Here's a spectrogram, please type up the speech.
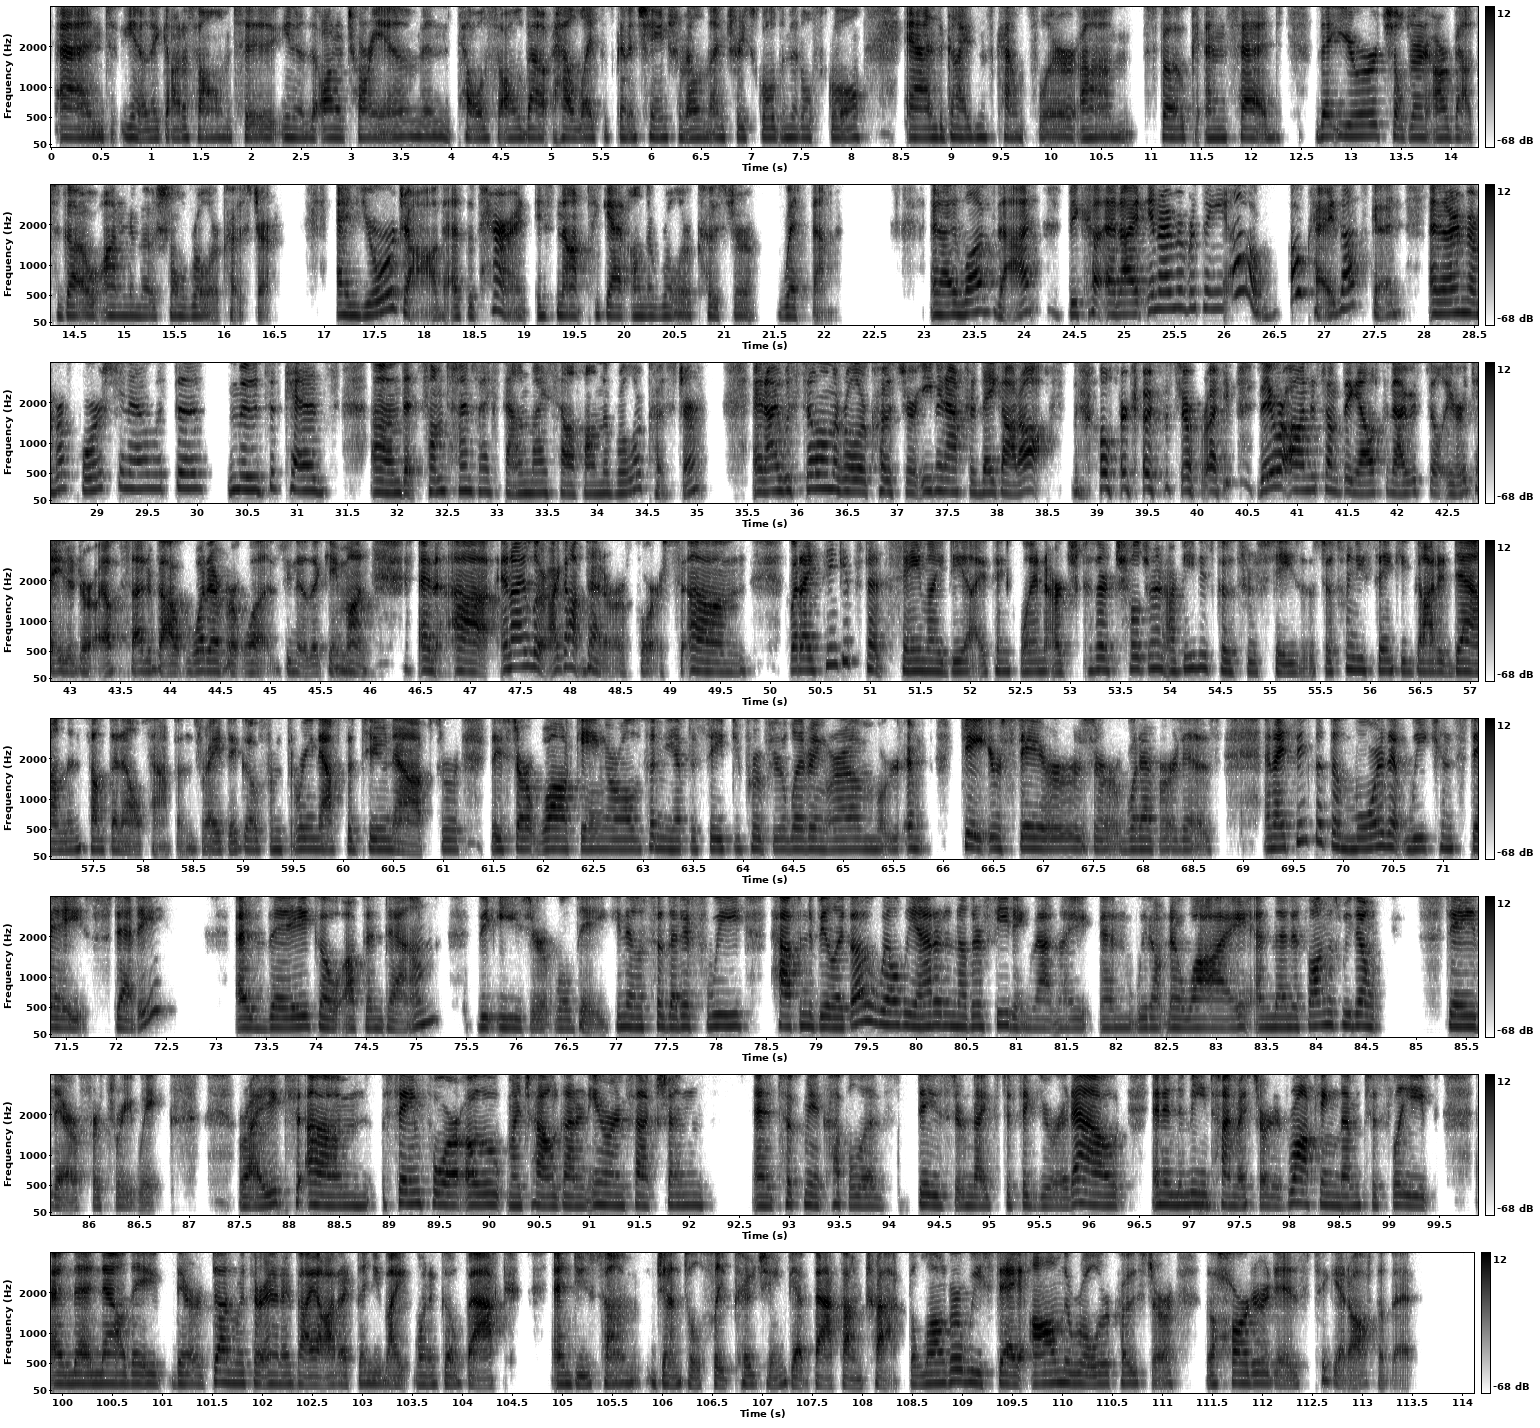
and you know they got us all into you know the auditorium and tell us all about how life was going to change from elementary school to middle school and the guidance counselor um, spoke and said that your children are about to go on an emotional roller coaster and your job as the parent is not to get on the roller coaster with them. And I love that because, and I, and I remember thinking, oh, okay, that's good. And then I remember, of course, you know, with the moods of kids, um, that sometimes I found myself on the roller coaster and I was still on the roller coaster even after they got off the roller coaster, right? They were on to something else and I was still irritated or upset about whatever it was, you know, that came on. And uh and I learned I got better, of course. Um, but I think it's that same idea. I think when our because our children, our babies go through phases. Just when you think you've got it down, then something else happens, right? They go from three naps to two naps, or they start walking, or all of a sudden you have to safety proof your living room them or and gate your stairs or whatever it is. And I think that the more that we can stay steady as they go up and down, the easier it will be, you know, so that if we happen to be like, oh, well, we added another feeding that night and we don't know why. And then as long as we don't stay there for three weeks, right? Um, same for, oh, my child got an ear infection and it took me a couple of days or nights to figure it out and in the meantime i started rocking them to sleep and then now they they're done with their antibiotic then you might want to go back and do some gentle sleep coaching, get back on track. The longer we stay on the roller coaster, the harder it is to get off of it.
